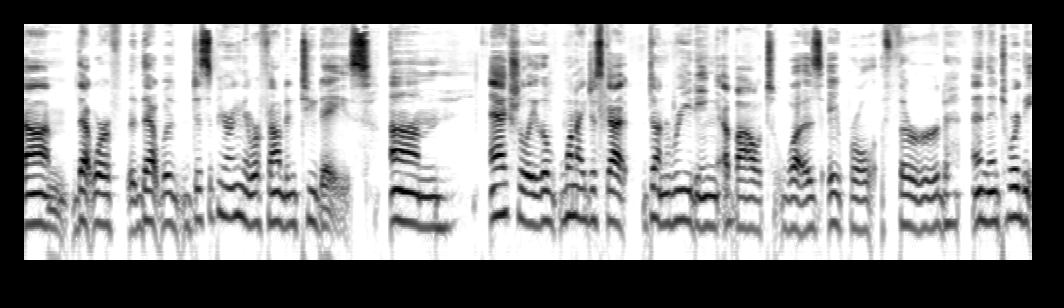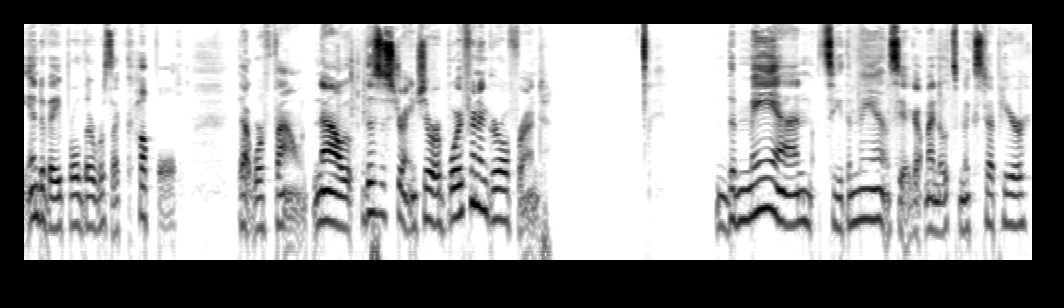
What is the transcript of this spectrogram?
um, that were that were disappearing. They were found in two days. Um, actually, the one I just got done reading about was April third, and then toward the end of April, there was a couple that were found. Now, this is strange. They were boyfriend and girlfriend the man, let's see, the man, let's see, I got my notes mixed up here.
